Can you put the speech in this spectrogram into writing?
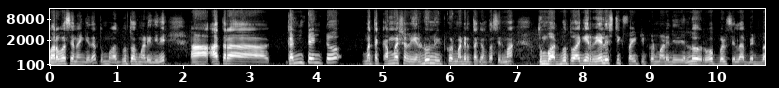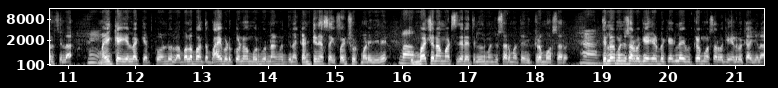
ಭರವಸೆ ನಂಗಿದೆ. ತುಂಬಾ ಅದ್ಭುತವಾಗಿ ಮಾಡಿದ್ದೀವಿ. ಆ ಥರ ಕಂಟೆಂಟು ಮತ್ತು ಕಮರ್ಷಿಯಲ್ ಎರಡೂ ಇಟ್ಕೊಂಡು ಮಾಡಿರ್ತಕ್ಕಂಥ ಸಿನಿಮಾ ತುಂಬ ಅದ್ಭುತವಾಗಿ ರಿಯಲಿಸ್ಟಿಕ್ ಫೈಟ್ ಇಟ್ಕೊಂಡು ಮಾಡಿದ್ದೀವಿ ಎಲ್ಲೋ ರೋಪ್ ಬಳಸಿಲ್ಲ ಬೆಡ್ ಬಳಸಿಲ್ಲ ಇಲ್ಲ. ಮೈ ಕೈ ಎಲ್ಲ ಕೆತ್ಕೊಂಡು ಲಬ ಲಬ ಅಂತ ಬಾಯಿ ಬಡ್ಕೊಂಡು ಮೂರ್ ಮೂರ್ ನಾಲ್ಕು ದಿನ ಕಂಟಿನ್ಯೂಸ್ ಆಗಿ ಫೈಟ್ ಶೂಟ್ ಮಾಡಿದ್ದೀವಿ Wow. ತುಂಬಾ ಚೆನ್ನಾಗಿ ಮಾಡಿಸಿದ್ದಾರೆ ತ್ರಿಲ್ ಮಂಜು ಸರ್ ಮತ್ತೆ ವಿಕ್ರಮ್ ಅವ್ರ ಸರ್ ಹಾ. ಮಂಜು ಸರ್ ಬಗ್ಗೆ ಹೇಳ್ಬೇಕಾಗಿಲ್ಲ ವಿಕ್ರಮ್ ಅವ್ರ ಸರ್ ಬಗ್ಗೆ ಹೇಳ್ಬೇಕಾಗಿಲ್ಲ.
